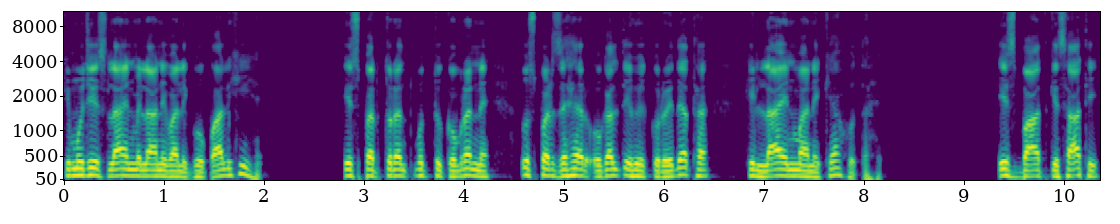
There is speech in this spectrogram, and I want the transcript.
कि मुझे इस लाइन में लाने वाले गोपाल ही हैं। इस पर तुरंत मुत्तु कुमरन ने उस पर जहर उगलते हुए कुरेदा था कि लाइन माने क्या होता है। इस बात के साथ ही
